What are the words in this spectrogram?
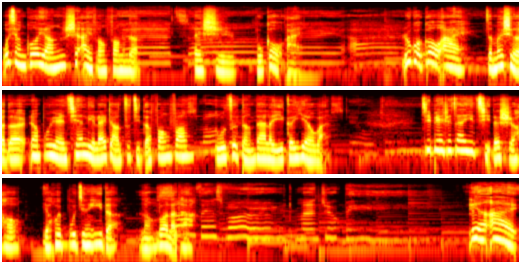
我想郭阳是爱芳芳的，但是不够爱。如果够爱，怎么舍得让不远千里来找自己的芳芳独自等待了一个夜晚？即便是在一起的时候，也会不经意的冷落了他。恋爱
